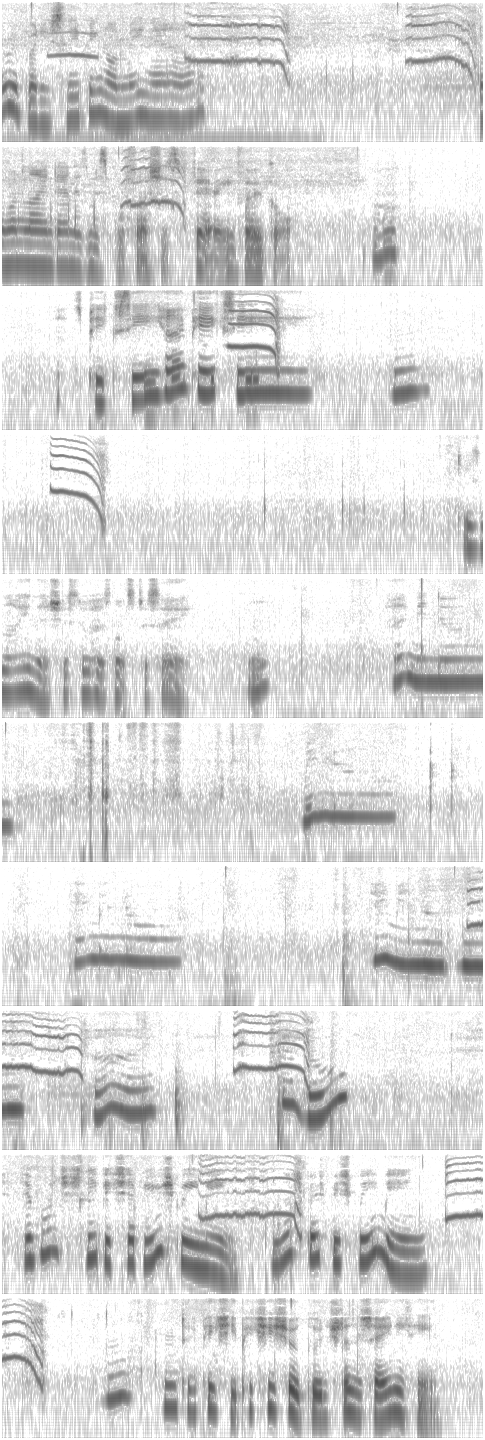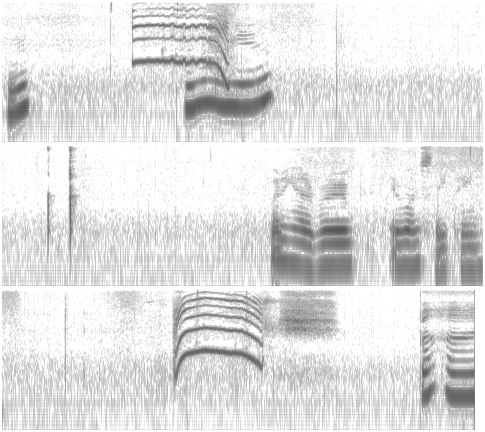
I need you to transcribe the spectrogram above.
Everybody's sleeping on me now. The one lying down is Miss Bullfrost. She's very vocal. Hmm? That's Pixie. Hi, Pixie. Hmm? She's lying there. She still has lots to say. Hmm? Hello. Everyone's asleep except you screaming. You're not supposed to be screaming. Hmm? To the Pixie. Pixie's so good. She doesn't say anything. Hmm? Hmm, Running out of room. Everyone's sleeping. Shh. Bye.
